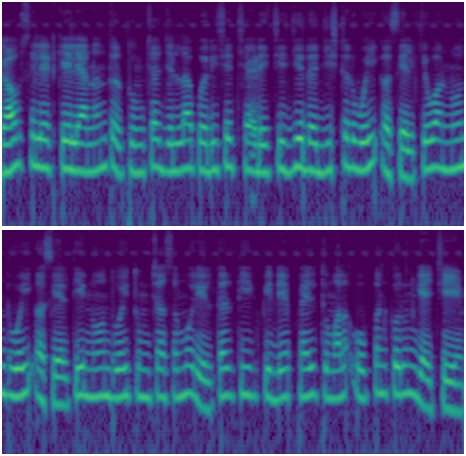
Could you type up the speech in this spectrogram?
गाव सिलेक्ट केल्यानंतर तुमच्या जिल्हा परिषद शाळेची जी रजिस्टर वही असेल किंवा नोंद वही असेल ती नोंद वही तुमच्यासमोर येईल. तर ती पी डी एफ फाईल तुम्हाला ओपन करून घ्यायची आहे.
